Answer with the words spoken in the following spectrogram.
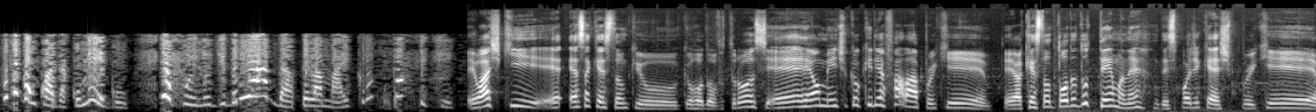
Você concorda comigo? Eu fui ludibriada pela Microsoft. Eu acho que essa questão que o, que o Rodolfo trouxe é realmente o que eu queria falar, porque é a questão toda do tema, né, desse podcast, porque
